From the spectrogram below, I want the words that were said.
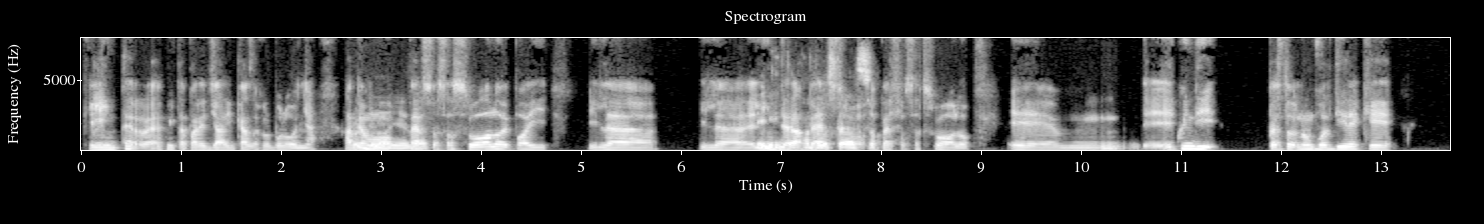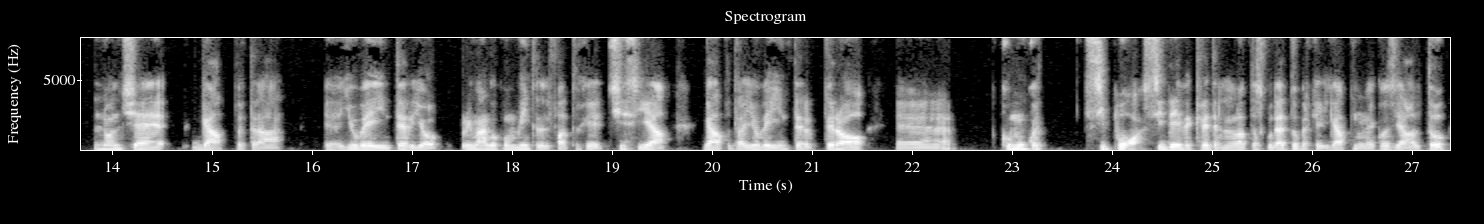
che l'Inter è finita a pareggiare in casa col Bologna. Abbiamo Bologna, perso esatto. Sassuolo e poi il, il- l'Inter l'Inter ha perso, ha perso Sassuolo. E, mm, e quindi questo non vuol dire che non c'è gap tra eh, Juve e Inter. Io rimango convinto del fatto che ci sia gap tra Juve e Inter, però eh, comunque si può, si deve credere nella lotta scudetto perché il gap non è così alto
